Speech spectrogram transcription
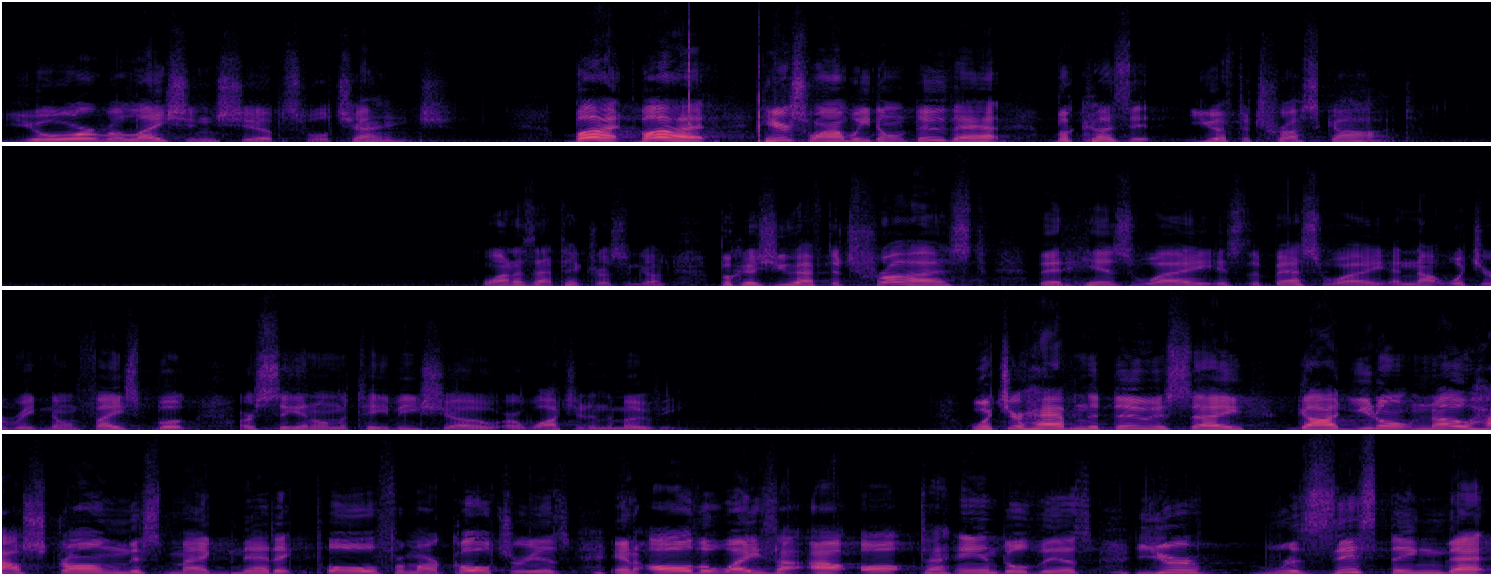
your relationships will change. But but here's why we don't do that because it you have to trust God. Why does that take trust in God? Because you have to trust that His way is the best way and not what you're reading on Facebook or seeing on the TV show or watching in the movie. What you're having to do is say, God, you don't know how strong this magnetic pull from our culture is and all the ways I, I ought to handle this. You're resisting that,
